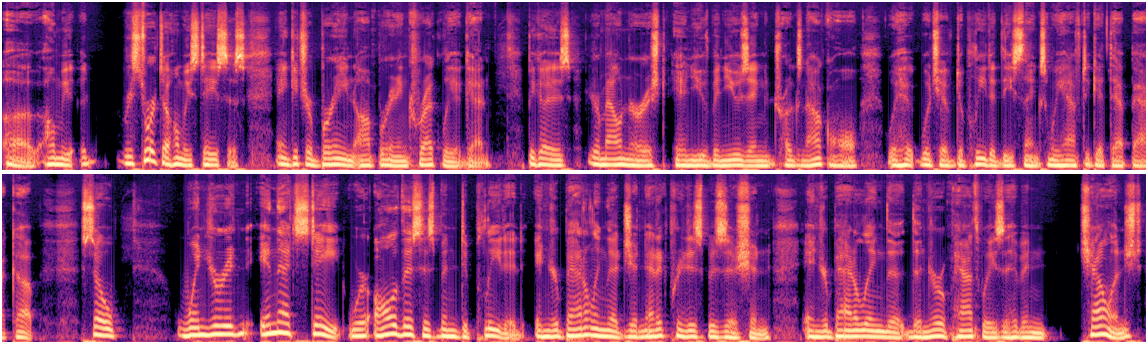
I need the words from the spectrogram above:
uh, home- restore it to homeostasis and get your brain operating correctly again. Because you're malnourished and you've been using drugs and alcohol which have depleted these things and we have to get that back up. So when you're in, in that state where all of this has been depleted and you're battling that genetic predisposition and you're battling the, the neural pathways that have been challenged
